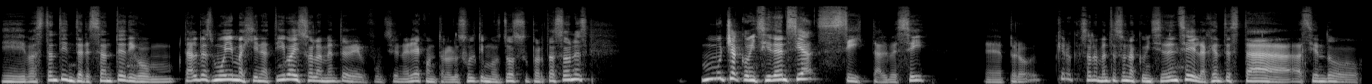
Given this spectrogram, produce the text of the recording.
eh, bastante interesante, digo, tal vez muy imaginativa y solamente funcionaría contra los últimos dos supertazones. Mucha coincidencia, sí, tal vez sí, eh, pero creo que solamente es una coincidencia y la gente está haciendo,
